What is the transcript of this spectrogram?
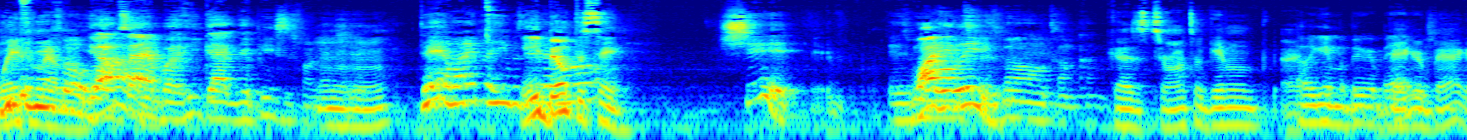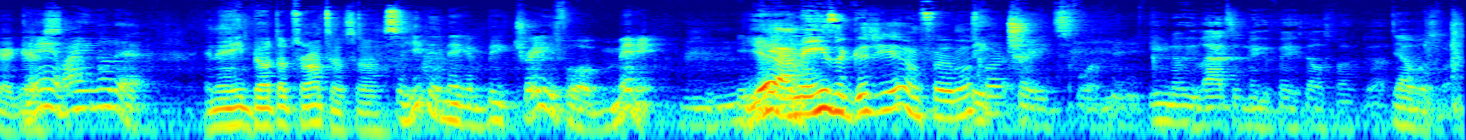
away from there Melo. Yeah, I'm saying, but he got good pieces from that hmm Damn, I didn't know he was. He in built the long. scene Shit. It's Why'd he long- leave? It's been a long time coming. because Toronto gave him Oh, a they gave him a bigger bag. bigger bag, I guess. Damn, I didn't know that. And then he built up Toronto. So So he been making big trades for a minute. yeah, I mean he's a good GM for the most Big part. trades for a minute. Even though he lied to the nigga face, that was fucked up. that was one.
